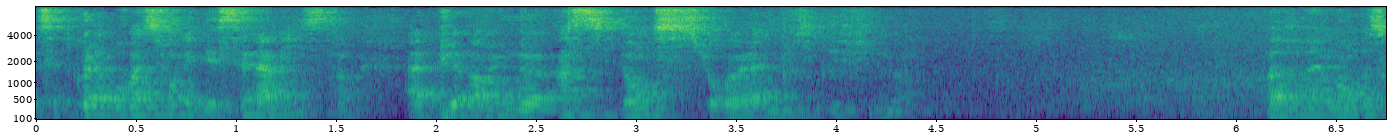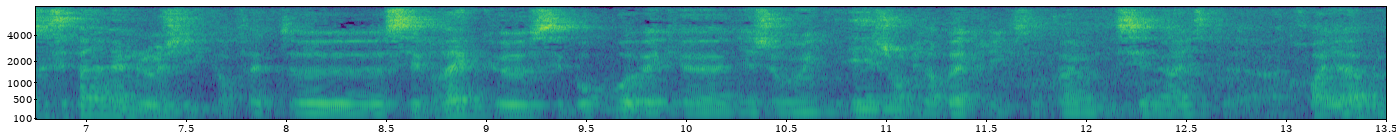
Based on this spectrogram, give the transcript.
cette collaboration avec les scénaristes a pu avoir une incidence sur euh, la musique des films? Pas vraiment, parce que c'est pas la même logique en fait. Euh, c'est vrai que c'est beaucoup avec euh, Agnès et Jean-Pierre Bacry, qui sont quand même des scénaristes incroyables.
